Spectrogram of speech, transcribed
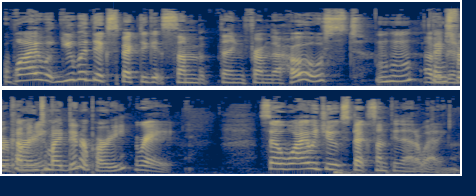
why would you wouldn't expect to get something from the host mm-hmm. of Thanks for coming party? to my dinner party. right. So why would you expect something at a wedding?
